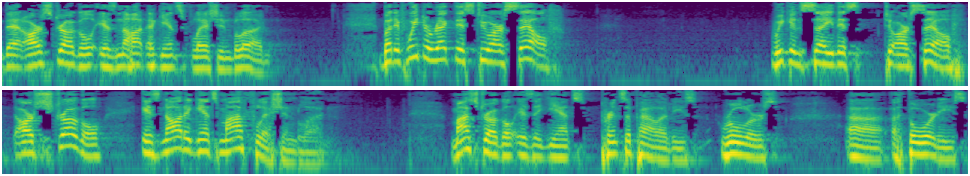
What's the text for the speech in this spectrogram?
that our struggle is not against flesh and blood. But if we direct this to ourselves, we can say this to ourselves our struggle is not against my flesh and blood. My struggle is against principalities, rulers, uh, authorities,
